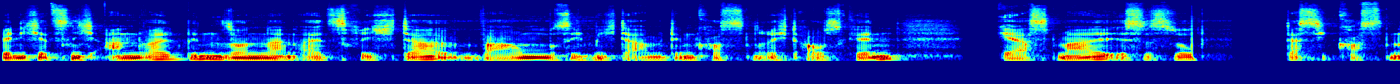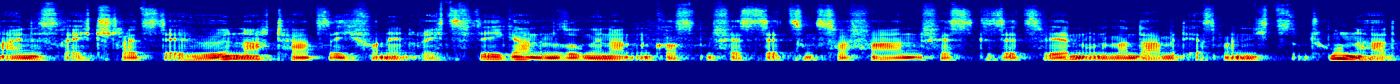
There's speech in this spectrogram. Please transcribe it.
Wenn ich jetzt nicht Anwalt bin, sondern als Richter, warum muss ich mich da mit dem Kostenrecht auskennen? Erstmal ist es so, dass die Kosten eines Rechtsstreits der Höhe nach tatsächlich von den Rechtspflegern im sogenannten Kostenfestsetzungsverfahren festgesetzt werden und man damit erstmal nichts zu tun hat.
